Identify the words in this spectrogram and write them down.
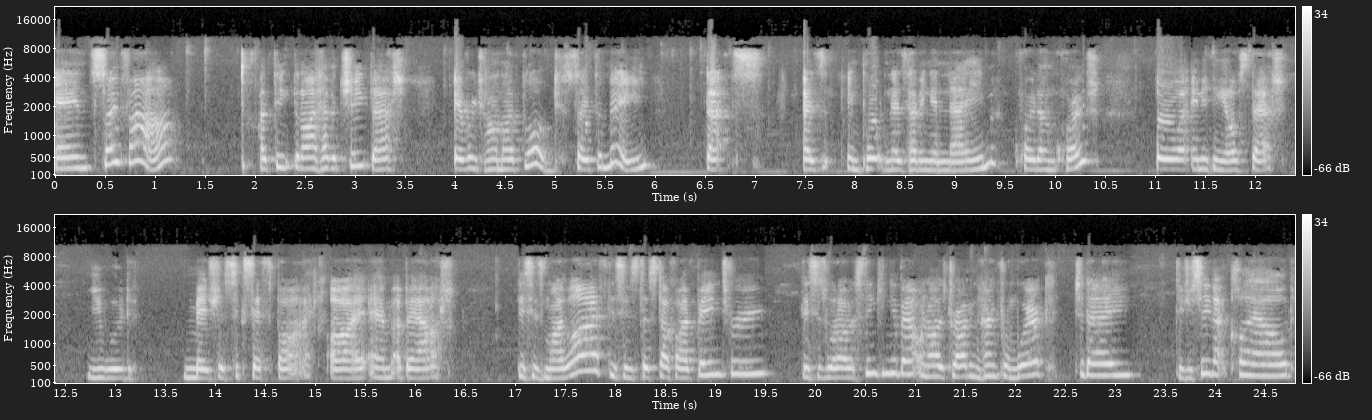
And so far, I think that I have achieved that every time I've blogged. So for me, that's as important as having a name, quote unquote, or anything else that you would measure success by. I am about this is my life, this is the stuff I've been through, this is what I was thinking about when I was driving home from work today. Did you see that cloud?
